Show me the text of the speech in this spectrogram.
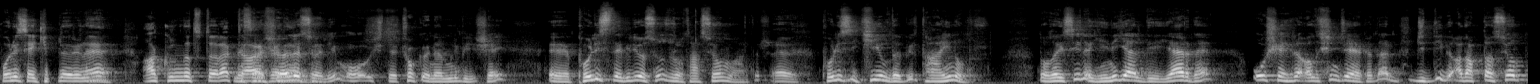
polis ekiplerine aklında tutarak Mesela tarif şöyle ederdi. söyleyeyim, o işte çok önemli bir şey. E, polisle biliyorsunuz rotasyon vardır. Evet. Polis iki yılda bir tayin olur. Dolayısıyla yeni geldiği yerde o şehre alışıncaya kadar ciddi bir adaptasyon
